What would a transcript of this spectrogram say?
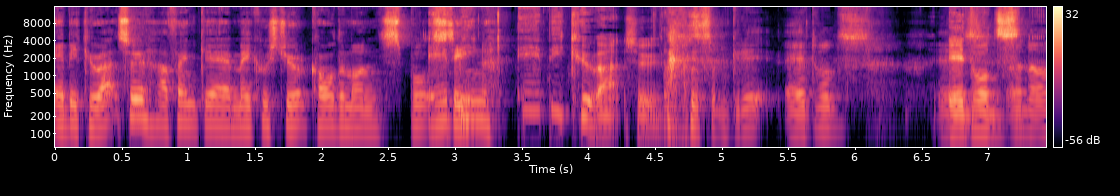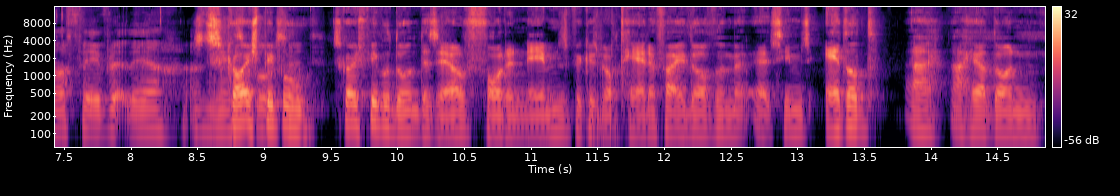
Ebi Kuatsu, I think uh, Michael Stewart called him on Sportscene. Ebi, Ebi Kouatsu. Some great Edwards. is Edwards. another favourite there. on the Scottish people, End. Scottish people don't deserve foreign names because we're terrified of them. It, it seems Eddard. I, I heard on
